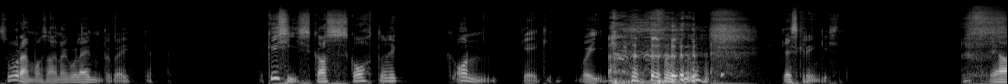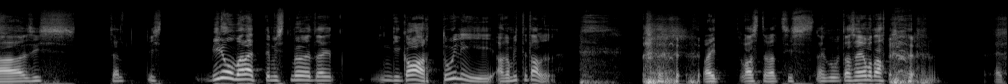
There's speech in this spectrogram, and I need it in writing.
suurem osa nagu lendu kõik, et ta küsis, kas kohtunik on keegi või keskringist. ja siis sealt vist minu mäletamist mööda mingi kaart tuli, aga mitte talle vaid vastavalt siis nagu ta sai oma tahte. et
